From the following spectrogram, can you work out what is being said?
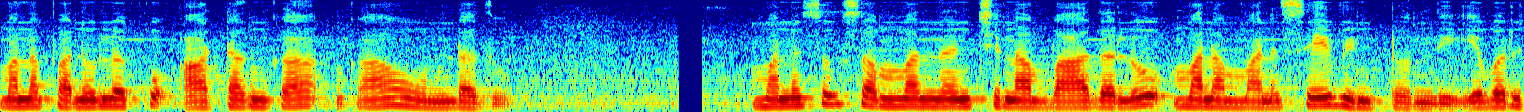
మన పనులకు ఆటంకంగా ఉండదు. మనసుకు సంబంధించిన బాధలు మన మనసే వింటుంది. ఎవరు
